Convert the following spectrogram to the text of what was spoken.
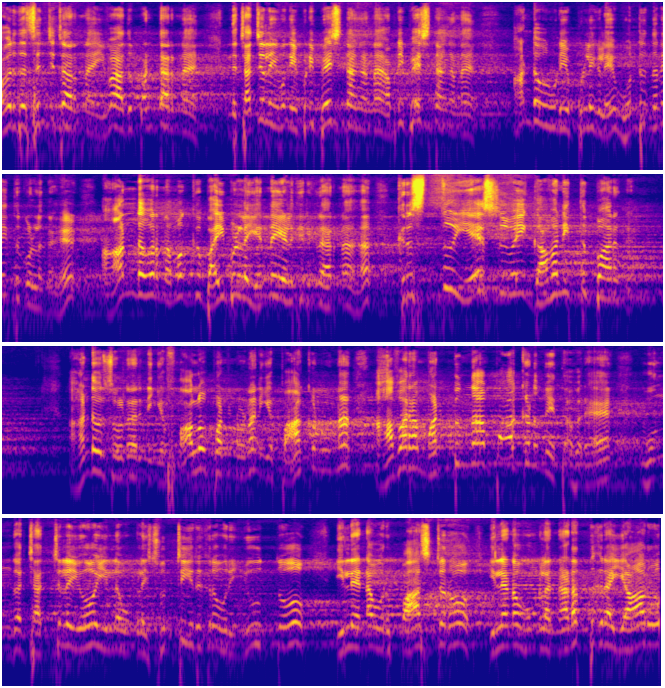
அவர் இதை செஞ்சுட்டாருண்ணே இவன் அது பண்ணிட்டாருண்ணே இந்த சர்ச்சில் இவங்க இப்படி பேசிட்டாங்கண்ணே அப்படி பேசிட்டாங்கண்ணே ஆண்டவருடைய பிள்ளைகளை ஒன்று நினைத்து கொள்ளுங்கள் ஆண்டவர் நமக்கு பைபிளில் என்ன எழுதியிருக்கிறாருன்னா கிறிஸ்து இயேசுவை கவனித்து பாருங்கள். ஆண்டவர் சொல்கிறார் நீங்கள் ஃபாலோ பண்ணணும்னா நீங்கள் பார்க்கணுன்னா அவரை மட்டும்தான் பார்க்கணுமே தவிர உங்கள் சர்ச்சிலையோ இல்லை உங்களை சுற்றி இருக்கிற ஒரு யூத்தோ இல்லைன்னா ஒரு பாஸ்டரோ இல்லைன்னா உங்களை நடத்துகிற யாரோ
